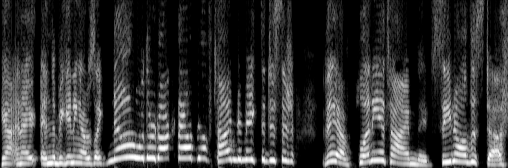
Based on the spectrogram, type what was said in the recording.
Yeah, and I in the beginning I was like, no, they're not going to have enough time to make the decision. They have plenty of time. They've seen all the stuff.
